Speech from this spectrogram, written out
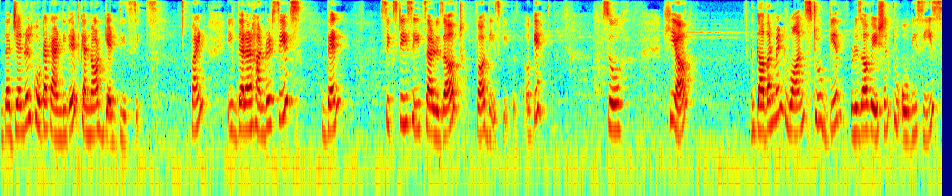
The general quota candidate cannot get these seats fine? If there are 100 seats then 60 seats are reserved for these people. Okay? So here government wants to give reservation to obcs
